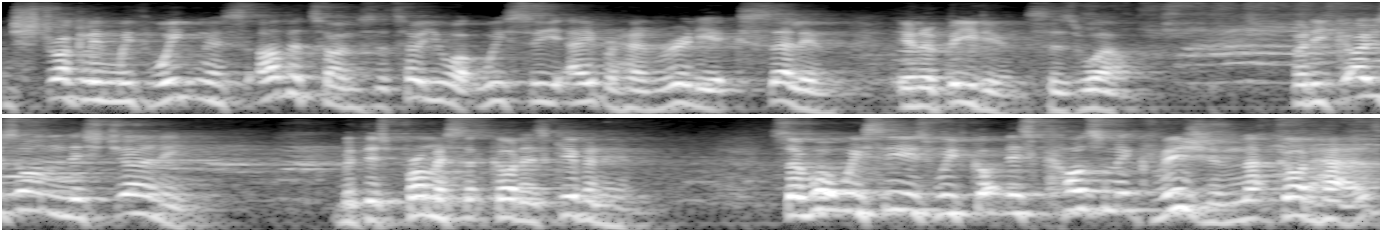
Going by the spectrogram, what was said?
and struggling with weakness. Other times, I tell you what, we see Abraham really excelling in obedience as well. But he goes on this journey with this promise that God has given him. So, what we see is we've got this cosmic vision that God has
